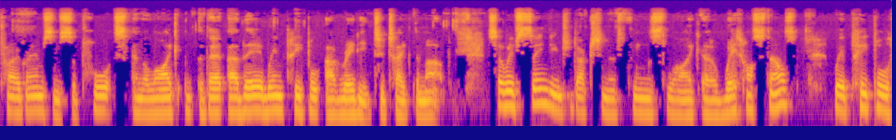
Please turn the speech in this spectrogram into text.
programs and supports and the like that are there when people are ready to take them up. So we've seen the introduction of things like uh, wet hostels, where people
